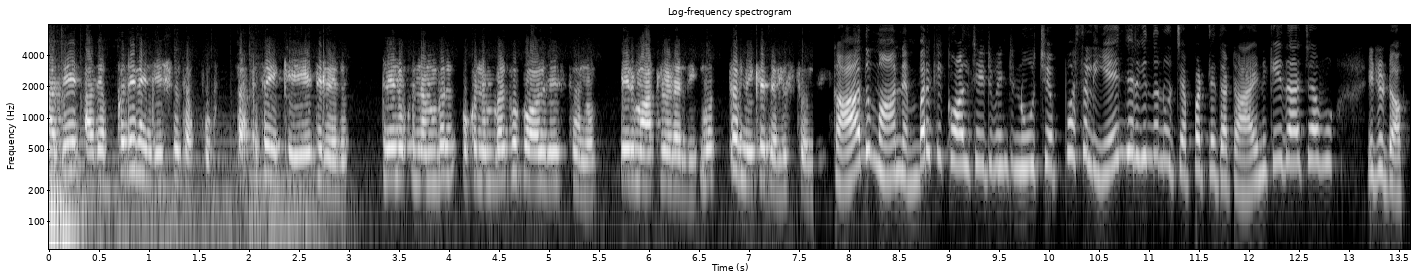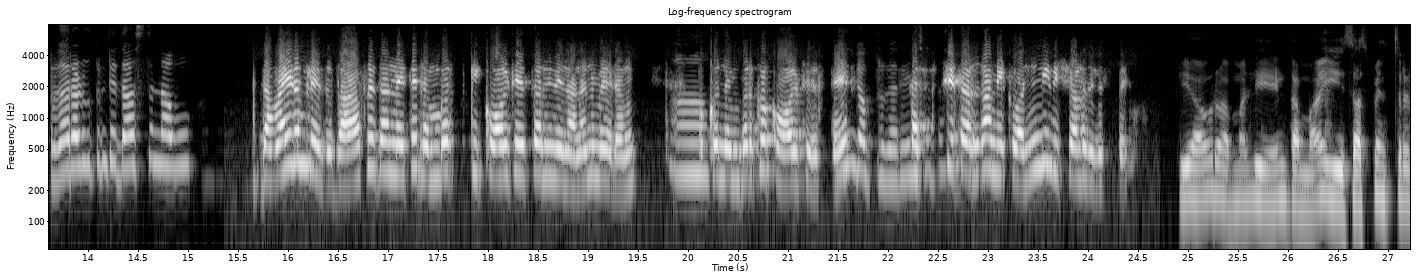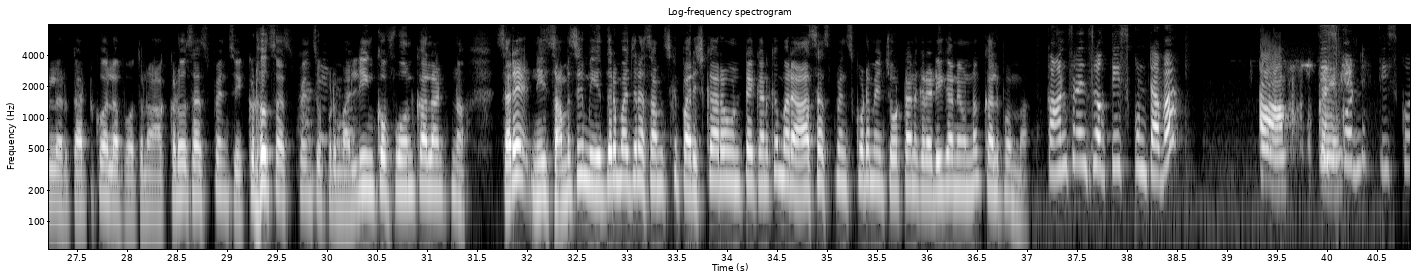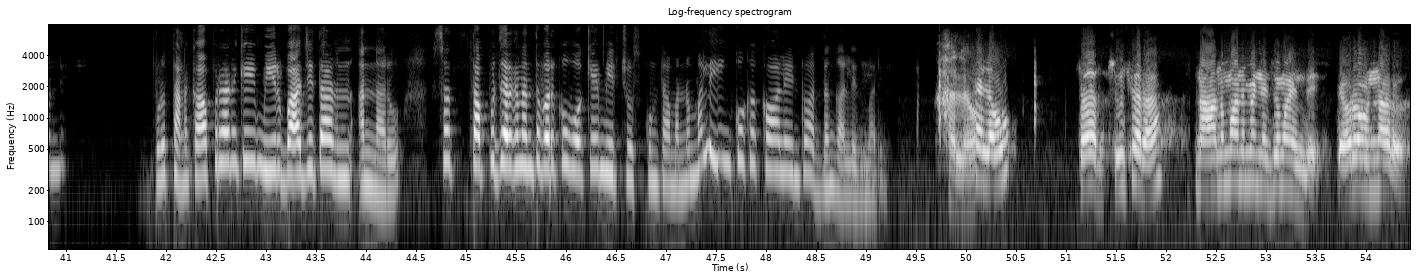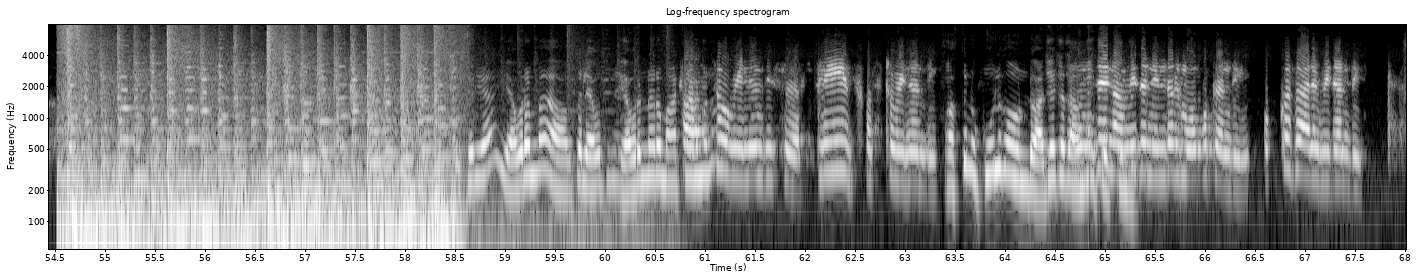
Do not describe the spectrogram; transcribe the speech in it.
అదే అది ఒక్కటే నేను చేసిన తప్పు. తప్పితే ఇంకేది లేదు. నేను ఒక నంబర్ ఒక నంబర్కు కాల్ చేస్తాను. మీరు మాట్లాడండి. మొత్తం మీకే తెలుస్తుంది. కాదు మా నెంబర్కి కాల్ చేయటం ఏంటి? నువ్వు చెప్పు అసలు ఏం జరిగిందో నువ్వు చెప్పట్లేదు అటు. ఆయనకి దాచావు. ఇటు డాక్టర్ గారు అడుగుతుంటే దాస్తున్నావు. దాయడం లేదు. దాసేదాన్ని అయితే నెంబర్కి కాల్ చేస్తాను నేను అనను మేడం. ఒక నెంబర్కు కాల్ చేస్తే డాక్టర్ గారు? ఖచ్చితంగా మీకు అన్ని విషయాలు తెలుస్తాయి. ఎవరు మళ్ళీ ఏంటమ్మా ఈ సస్పెన్స్ థ్రిల్లర్ తట్టుకోలేకపోతున్నావు. అక్కడో సస్పెన్స్ ఇక్కడో సస్పెన్స్ ఇప్పుడు మళ్ళీ ఇంకో ఫోన్ కాల్ అంటున్నావు. సరే నీ సమస్య మీ ఇద్దరి మధ్యన సమస్యకి పరిష్కారం ఉంటే కనుక మరి ఆ సస్పెన్స్ కూడా మేము చూడటానికి రెడీగానే ఉన్నాం. కలుపమ్మా. కాన్ఫరెన్స్లోకి తీసుకుంటావా. తీసుకోండి తీసుకోండి. ఇప్పుడు తన కాపురానికి మీరు బాధ్యత అన్- అన్నారు. సో తప్పు జరగనంత వరకు ఓకే మీరు చూసుకుంటామన్నా మళ్ళీ ఇంకొక కాల్ ఏంటో అర్థం కాలేదు మరి. హలో. హలో. సార్ చూసారా? నా అనుమానమే నిజమైంది. ఎవరో ఉన్నారు. ఐశ్వర్య ఎవరమ్మా? అవతల ఎవరు ఎవరున్నారో మాట్లాడమని. వినండి సార్. ప్లీజ్ ఫస్ట్ వినండి. ఫస్ట్ నువ్వు కూల్గా ఉండు. అదే కదా ముందే నా చెప్పింది. మీద నిందలు మోపకండి. ఒక్కసారి వినండి.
